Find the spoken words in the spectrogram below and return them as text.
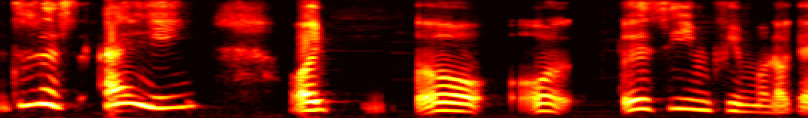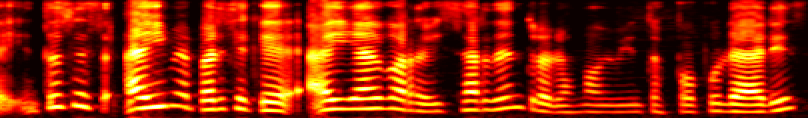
Entonces, ahí, hoy, o, es ínfimo lo que hay. Entonces, ahí me parece que hay algo a revisar dentro de los movimientos populares,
